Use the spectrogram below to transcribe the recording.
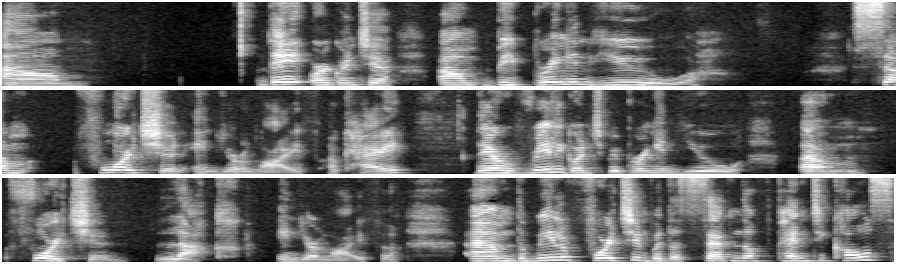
Um, they are going to um, be bringing you some fortune in your life. Okay they're really going to be bringing you um, fortune, luck in your life. Um, the Wheel of Fortune with the Seven of Pentacles,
